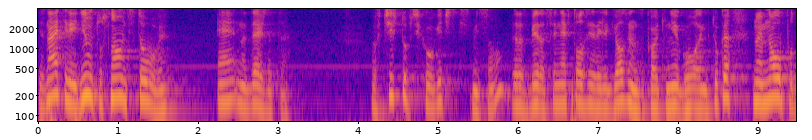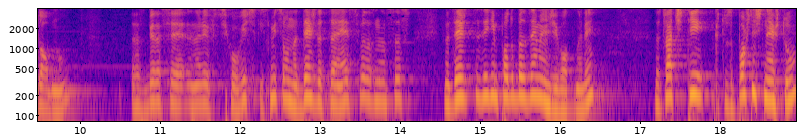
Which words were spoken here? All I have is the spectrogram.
И знаете ли, един от основните стълбове е надеждата. В чисто психологически смисъл, разбира се, не в този религиозен, за който ние говорим тук, но е много подобно. Разбира се, нали, в психологически смисъл, надеждата е свързана с надеждата за един по-добър земен живот. Нали? Затова, че ти, като започнеш нещо,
